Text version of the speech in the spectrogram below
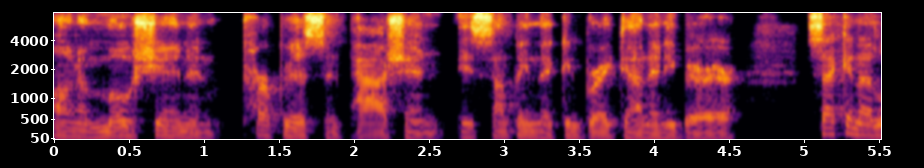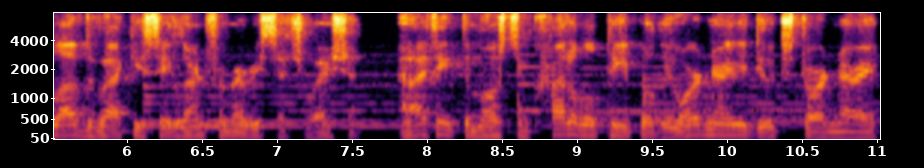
on emotion and purpose and passion is something that can break down any barrier. Second, I love the fact you say learn from every situation. And I think the most incredible people, the ordinary that do extraordinary,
